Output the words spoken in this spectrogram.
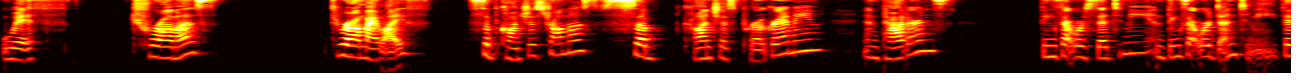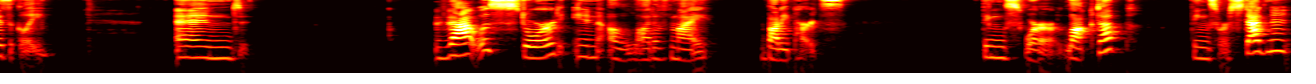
with traumas throughout my life, subconscious traumas, subconscious programming and patterns, things that were said to me and things that were done to me physically. And that was stored in a lot of my body parts. Things were locked up, things were stagnant,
